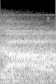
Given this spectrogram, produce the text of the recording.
cow.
